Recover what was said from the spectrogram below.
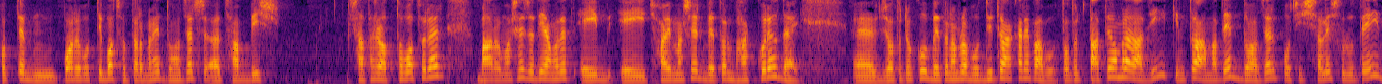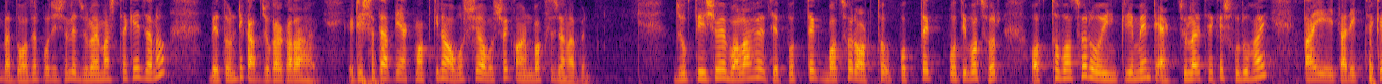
প্রত্যেক পরবর্তী বছর, তার মানে দু হাজার ছাব্বিশ সাতাশ অর্থ বছরের বারো মাসে যদি আমাদের এই এই ছয় মাসের বেতন ভাগ করেও দেয় যতটুকু বেতন আমরা বর্ধিত আকারে পাবো, তত, তাতেও আমরা রাজি, কিন্তু আমাদের দু হাজার পঁচিশ সালের শুরুতেই বা দু হাজার পঁচিশ সালের জুলাই মাস থেকে যেন বেতনটি কার্যকর করা হয়। এটির সাথে আপনি একমত কিনা অবশ্যই অবশ্যই কমেন্ট বক্সে জানাবেন। যুক্তি হিসেবে বলা হয়েছে, প্রত্যেক বছর অর্থ, প্রত্যেক প্রতি বছর অর্থ বছর ও ইনক্রিমেন্ট এক জুলাই থেকে শুরু হয়, তাই এই তারিখ থেকে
